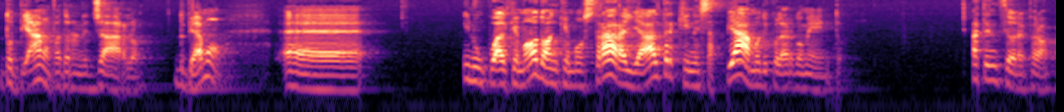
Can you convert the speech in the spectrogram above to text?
Dobbiamo padroneggiarlo, dobbiamo eh, in un qualche modo anche mostrare agli altri che ne sappiamo di quell'argomento. Attenzione però,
